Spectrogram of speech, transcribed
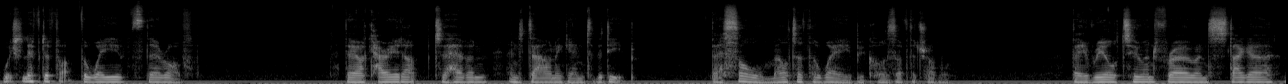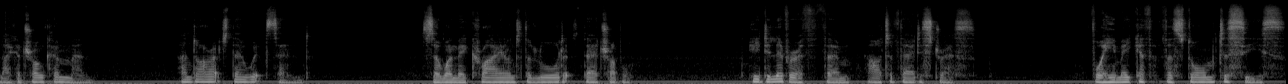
which lifteth up the waves thereof. They are carried up to heaven and down again to the deep. Their soul melteth away because of the trouble. They reel to and fro and stagger like a drunken man, and are at their wits' end. So when they cry unto the Lord at their trouble, he delivereth them out of their distress. For he maketh the storm to cease,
